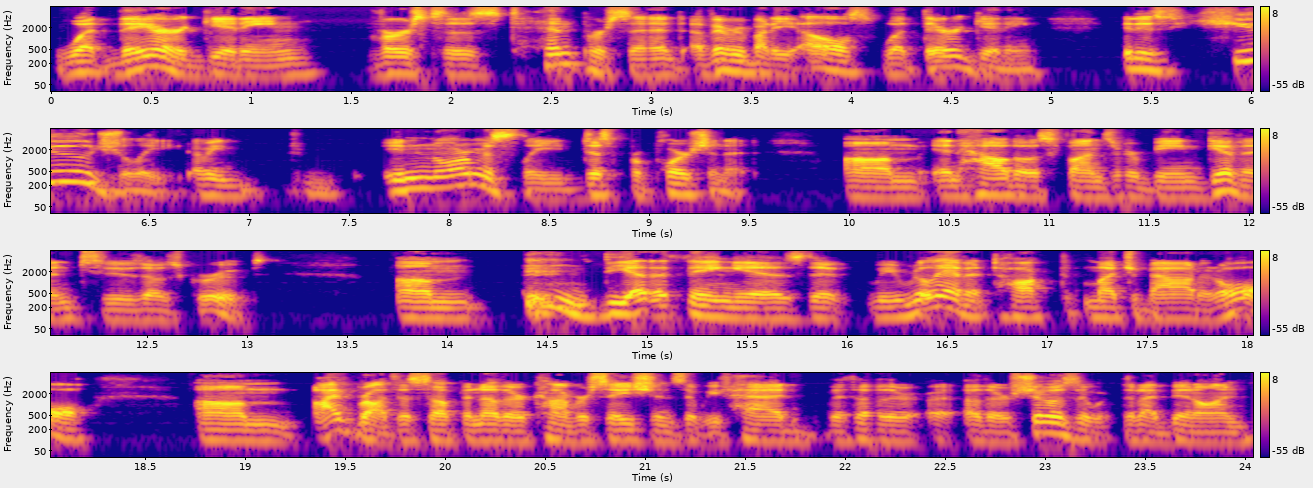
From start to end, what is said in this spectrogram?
what they are getting versus 10% of everybody else what they're getting it is hugely i mean enormously disproportionate um, in how those funds are being given to those groups um, the other thing is that we really haven't talked much about at all um, I've brought this up in other conversations that we've had with other uh, other shows that, that I've been on.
